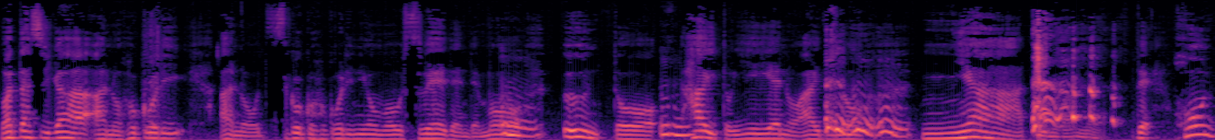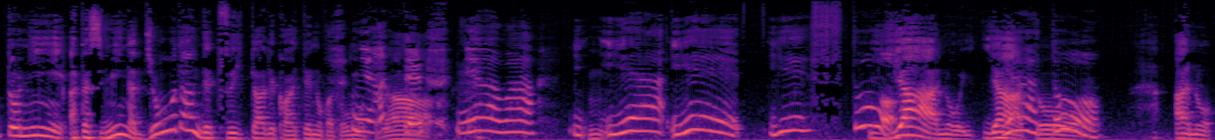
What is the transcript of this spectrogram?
私があの誇りあのすごく誇りに思うスウェーデンでも「うん」と「はい」と「いいえ」の間の「にゃー」っていうので本当に私みんな冗談でツイッターで書いてんのかと思っにゃたらにゃはいいやいえイエス「とやー」の「やー」やと。とあの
